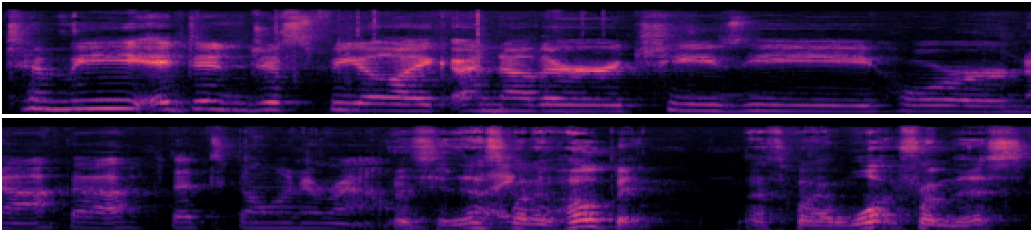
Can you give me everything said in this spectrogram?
to me it didn't just feel like another cheesy horror knockoff that's going around. And see, that's Like, what I'm hoping. That's what I want from this.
